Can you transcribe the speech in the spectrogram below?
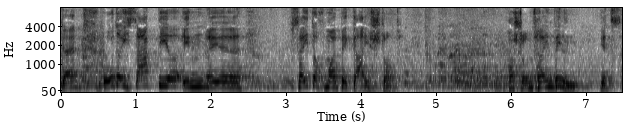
Gell? Oder ich sag dir, in, äh, sei doch mal begeistert. Hast du einen freien Willen? Jetzt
